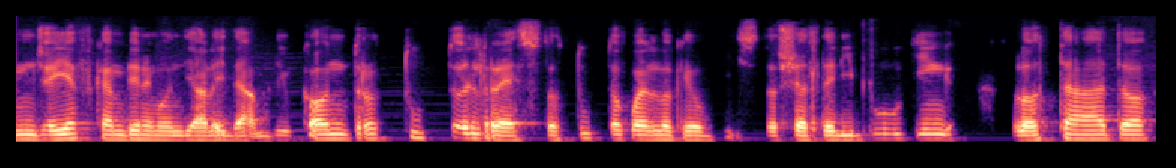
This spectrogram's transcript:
MJF campione mondiale IW, contro tutto il resto, tutto quello che ho visto, scelte di booking, lottato,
